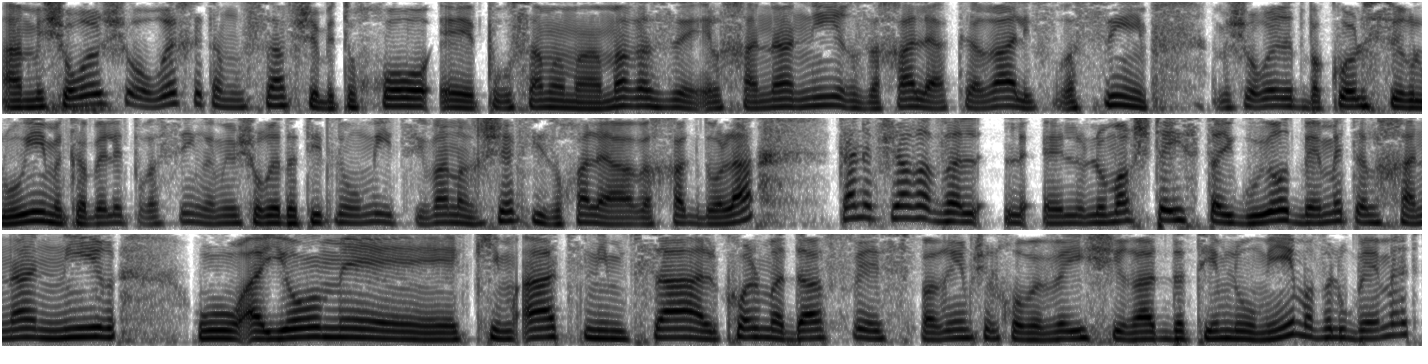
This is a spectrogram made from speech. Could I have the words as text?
המשורר שעורך את המוסף שבתוכו אה, פורסם המאמר הזה, אלחנן ניר, זכה להכרה, לפרסים, המשוררת בקול סרלואי מקבלת פרסים, גם היא משוררת דתית לאומית, סיוון הרשפי זוכה להערכה גדולה. כאן אפשר אבל אה, לומר שתי הסתייגויות, באמת אלחנן ניר הוא היום אה, כמעט נמצא על כל מדף אה, ספרים של חובבי שירת דתיים לאומיים, אבל הוא באמת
